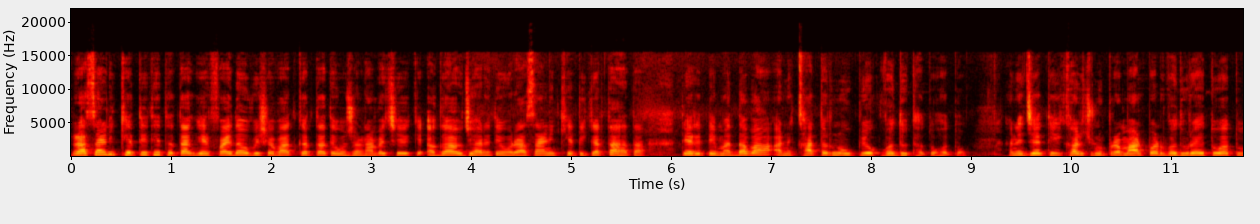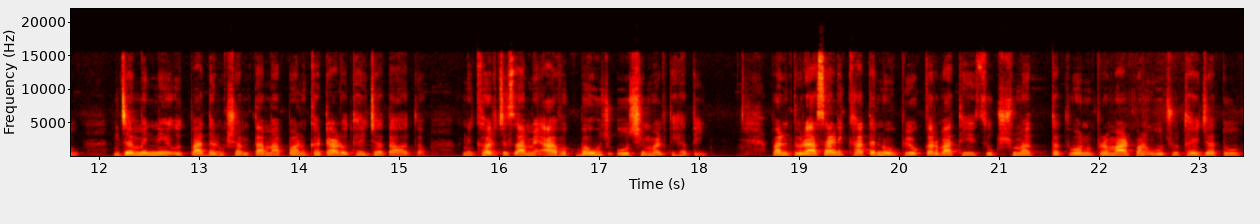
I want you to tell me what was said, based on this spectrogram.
રાસાયણિક ખેતીથી થતા ગેરફાયદાઓ વિશે વાત કરતા તેઓ જણાવે છે કે અગાઉ જ્યારે તેઓ રાસાયણિક ખેતી કરતા હતા, ત્યારે તેમાં દવા અને ખાતરનો ઉપયોગ વધુ થતો હતો અને જેથી ખર્ચનું પ્રમાણ પણ વધુ રહેતું હતું. જમીનની ઉત્પાદન ક્ષમતામાં પણ ઘટાડો થઈ જતા હતો અને ખર્ચ સામે આવક બહુ જ ઓછી મળતી હતી. પરંતુ રાસાયણિક ખાતરનો ઉપયોગ કરવાથી સૂક્ષ્મ તત્વોનું પ્રમાણ પણ ઓછું થઈ જતું,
